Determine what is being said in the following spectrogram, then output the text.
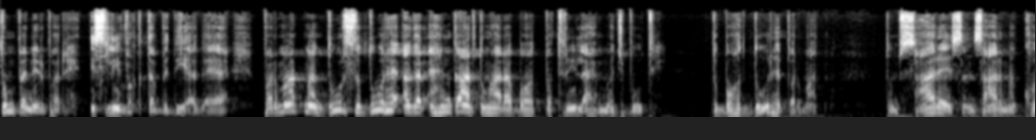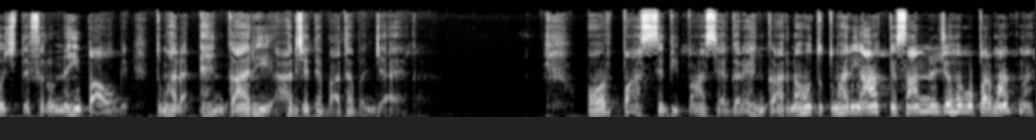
तुम पर निर्भर है, इसलिए वक्तव्य दिया गया है। परमात्मा दूर से दूर है, अगर अहंकार तुम्हारा बहुत पथरीला है, मज़बूत है तो बहुत दूर है परमात्मा। तुम सारे संसार में खोजते फिर, नहीं पाओगे, तुम्हारा अहंकार ही हर जगह बाधा बन जाएगा। और पास से भी पास है, अगर अहंकार ना हो तो तुम्हारी आँख के सामने जो है वो परमात्मा है।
